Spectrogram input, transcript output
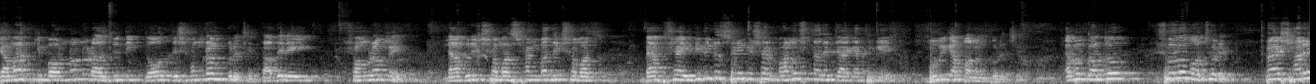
জামাত কিংবা অন্যান্য রাজনৈতিক দল যে সংগ্রাম করেছে, তাদের এই সংগ্রামে নাগরিক সমাজ, সাংবাদিক সমাজ, ব্যবসায়ী, বিভিন্ন শ্রেণি পেশার মানুষ তাদের জায়গা থেকে ভূমিকা পালন করেছে। এবং গত ষোলো বছরে প্রায় সাড়ে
